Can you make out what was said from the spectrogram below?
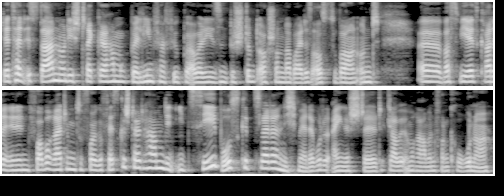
Derzeit ist da nur die Strecke Hamburg-Berlin verfügbar, aber die sind bestimmt auch schon dabei, das auszubauen. Und äh, was wir jetzt gerade in den Vorbereitungen zur Folge festgestellt haben, den IC-Bus gibt's leider nicht mehr. Der wurde eingestellt, ich glaube, im Rahmen von Corona.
